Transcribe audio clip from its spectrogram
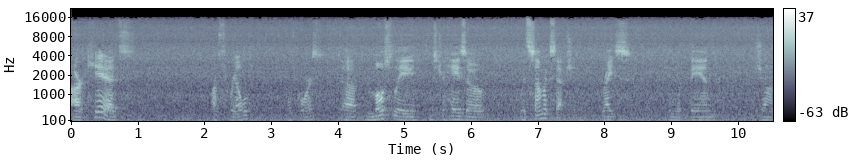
Our kids are thrilled course. Uh, mostly Mr. Hazo, with some exception, writes in the band genre.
